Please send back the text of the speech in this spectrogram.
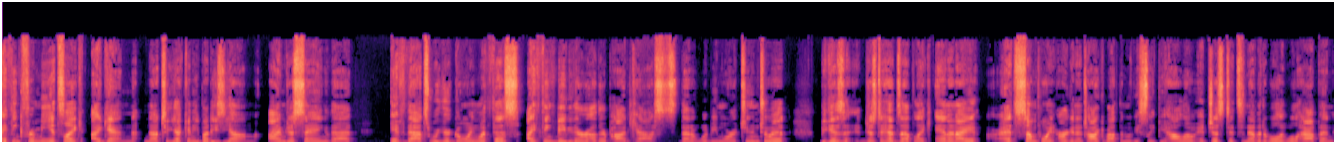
I think for me it's like again, not to yuck anybody's yum. I'm just saying that if that's where you're going with this, I think maybe there are other podcasts that would be more attuned to it. Because just a heads up, like Anne and I at some point are going to talk about the movie Sleepy Hollow. It just it's inevitable, it will happen,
